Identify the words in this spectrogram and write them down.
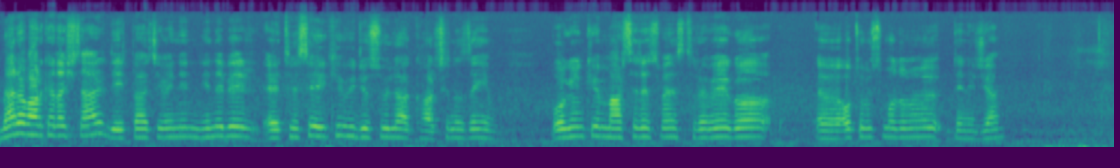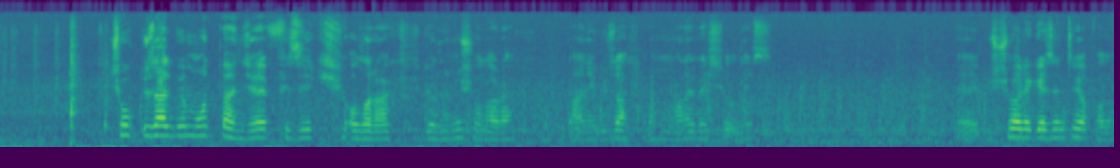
Merhaba arkadaşlar, Deetbel TV'nin yeni bir E ETS2 videosuyla karşınızdayım. Bugünkü Mercedes-Benz Trevego e, otobüs modunu deneyeceğim. Çok güzel bir mod bence fizik olarak, görünüş olarak. Yani güzel, on numara 5 yıldız. E, bir şöyle gezinti yapalım,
